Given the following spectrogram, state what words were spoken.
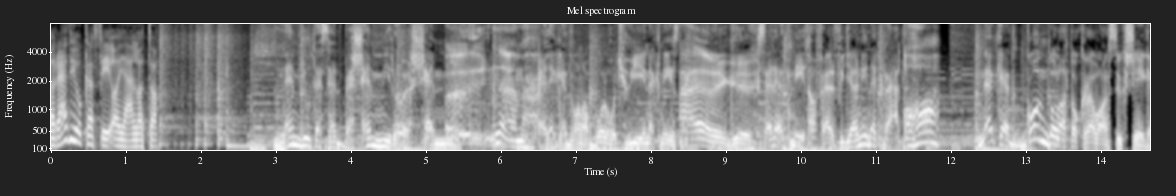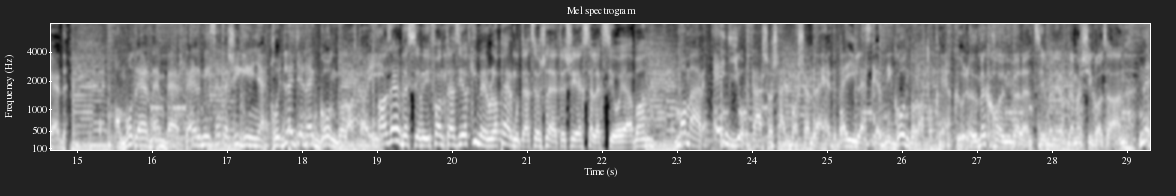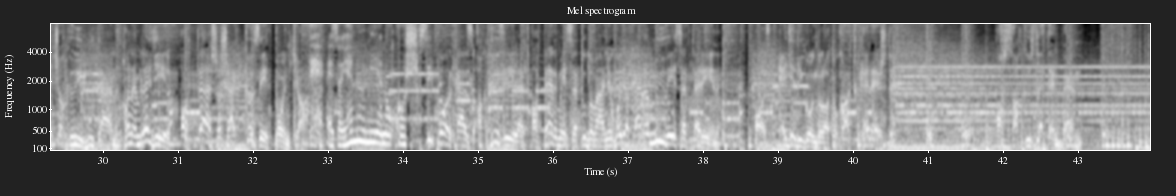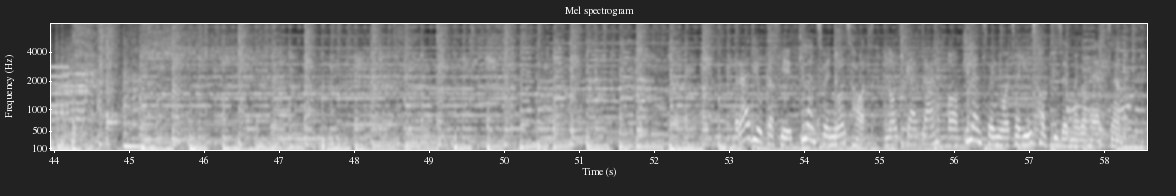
A Rádiókafé ajánlata. Nem jut eszedbe semmiről semmi. Nem. Eleged van abból, hogy hülyének néznek. Elég. Szeretnéd, ha felfigyelnének rád? Aha. Neked gondolatokra van szükséged. A modern ember természetes igénye, hogy legyenek gondolatai. Az elbeszélői fantázia kimerül a permutációs lehetőségek szelekciójában. Ma már egy jobb társaságba sem lehet beilleszkedni gondolatok nélkül. Meghalni Velencében érdemes igazán. Ne csak ülj bután, hanem legyél a társaság középpontja. De ez a Jenő milyen okos? Sziporkáz a közélet, a természettudományok vagy akár a művészet terén. Az egyedi gondolatokat keresd a szaküzletekben. Rádiókafé 98.6. Nagykátán a 98,6 MHz-en.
